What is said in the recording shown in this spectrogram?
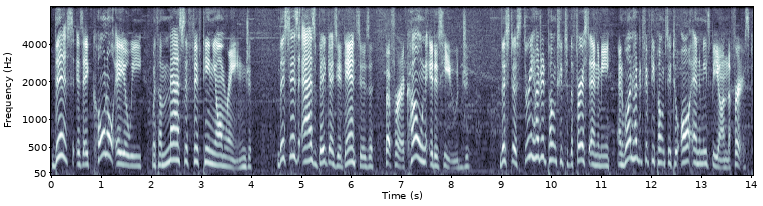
This is a conal AoE with a massive 15 yalm range. This is as big as your dances, but for a cone it is huge. This does 300 potency to the first enemy, and 150 potency to all enemies beyond the first.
